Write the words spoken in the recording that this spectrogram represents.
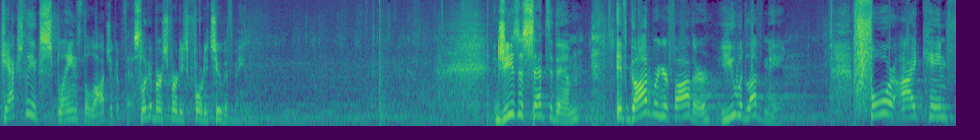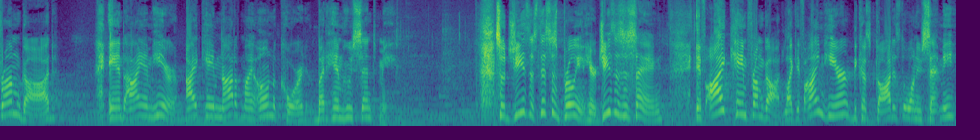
He actually explains the logic of this. Look at verse 40, 42 with me. Jesus said to them, If God were your father, you would love me for I came from God, and I am here. I came not of my own accord, but him who sent me. So, Jesus, this is brilliant here. Jesus is saying, if I came from God, like if I'm here because God is the one who sent me,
